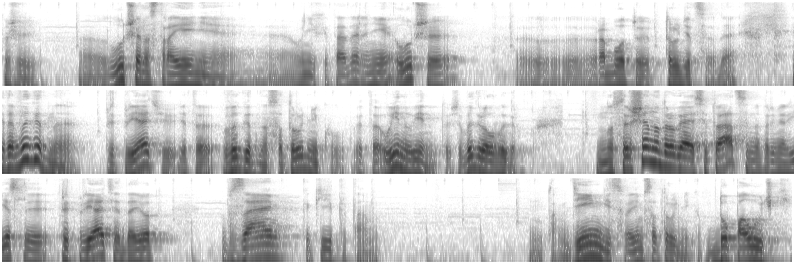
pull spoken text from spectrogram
слушай, э, лучшее настроение э, у них и так далее, они лучше работают, трудятся, да, это выгодно предприятию, это выгодно сотруднику, это win-win, то есть выиграл-выиграл. Но совершенно другая ситуация, например, если предприятие дает взайм какие-то там, ну, там деньги своим сотрудникам до получки,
